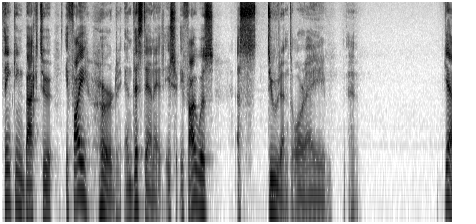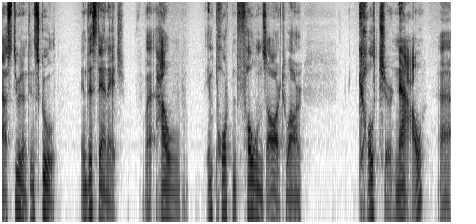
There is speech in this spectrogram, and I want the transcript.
thinking back to if I heard in this day and age, if I was a student or a uh, yeah, a student in school in this day and age, how important phones are to our culture now, uh,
